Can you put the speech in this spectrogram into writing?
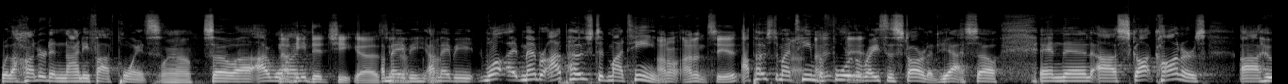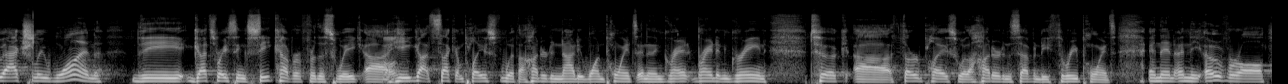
with 195 points. Wow. So uh, I won. No, he did cheat, guys. Know. Maybe. I Uh, maybe. Well, I remember I posted my team. I don't. I didn't see it. I posted my team I before the it. races started. Yeah. So, and then uh, Scott Connors, uh, who actually won the Guts Racing seat cover for this week, uh, he got second place with 191 points, and then Grant, Brandon Green took uh, third place with 173 points. And then in the overall,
